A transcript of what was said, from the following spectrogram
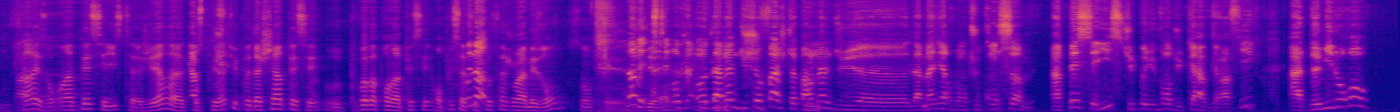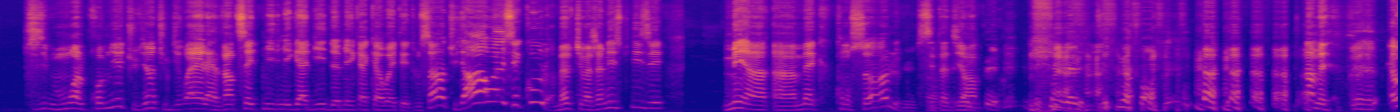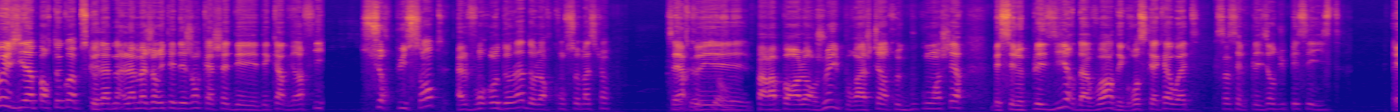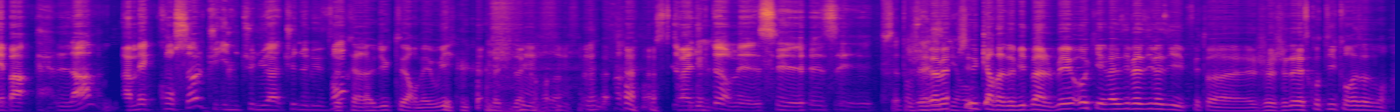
Donc, T'as euh, raison, un PCiste. J'ai l'air, pour ce prix-là, tu peux t'acheter un PC. Ou Pourquoi pas prendre un PC En plus, ça fait non. chauffage dans la maison. Donc Non mais au-delà même du chauffage, je te parle même du, euh, de la manière dont tu consommes. Un PCiste, tu peux lui vendre une carte graphique à 2000 euros. Si moi le premier, tu viens, tu me dis ouais, elle a 27 000 mégabits de mes cacahuètes et tout ça, tu dis ah ouais c'est cool, même tu vas jamais utiliser. Mais un, un mec console, c'est-à-dire un- Non. Non mais eh oui je dis n'importe quoi parce que la, la majorité des gens qui achètent des, des cartes graphiques surpuissantes, elles vont au-delà de leur consommation. C'est-à-dire que par rapport à leur jeu, ils pourraient acheter un truc beaucoup moins cher. Mais c'est le plaisir d'avoir des grosses cacahuètes. Ça c'est le plaisir du PCiste. Et bah là, un mec console, tu, il- tu, lui as- tu ne lui C'est vends, très réducteur, mais oui. je suis d'accord. là. c'est réducteur, mais c'est... c'est- Je vais jamais acheter une carte à 2000 balles. Mais ok, vas-y, vas-y, vas-y. Fais-toi. Je, je laisse continuer ton raisonnement.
